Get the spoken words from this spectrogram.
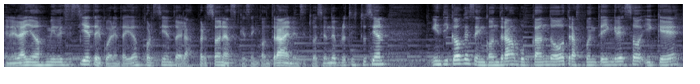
En el año 2017, el 42% de las personas que se encontraban en situación de prostitución indicó que se encontraban buscando otra fuente de ingreso y que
